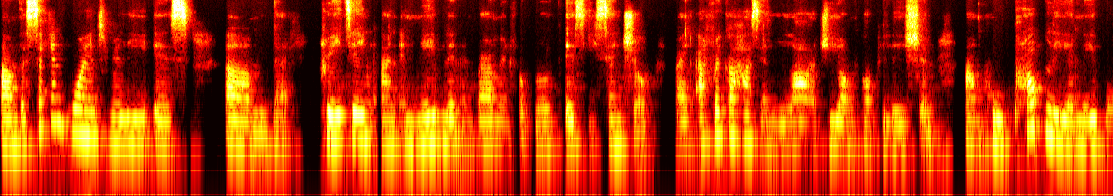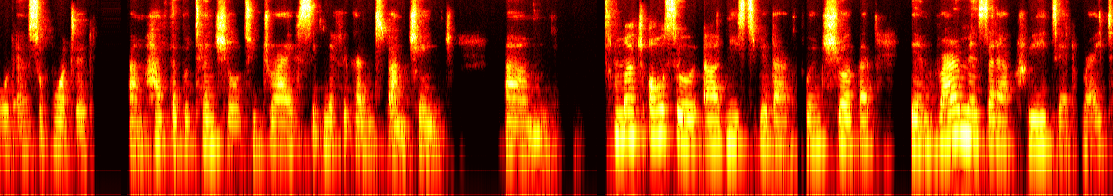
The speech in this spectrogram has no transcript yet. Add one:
Um, the second point really is um, that creating an enabling environment for growth is essential, right? Africa has a large young population um, who, properly enabled and supported, um, have the potential to drive significant um, change. Um, much also uh, needs to be done to ensure that the environments that are created, right,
